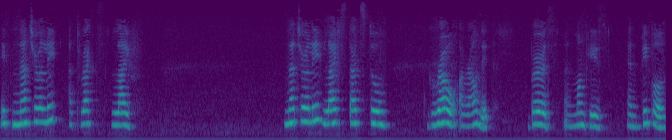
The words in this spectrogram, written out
It naturally attracts life. Naturally, life starts to grow around it. Birds and monkeys and people.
